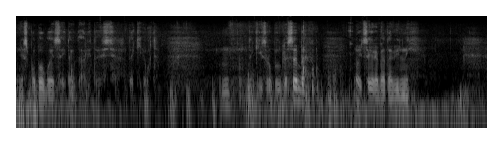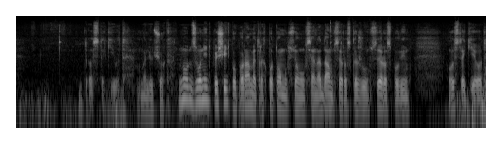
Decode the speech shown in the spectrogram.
не сподобається і так далі. Тобто, такі от. Такий зробив для себе. Ну і цей, ребята, вільний. Ось такий от малючок. Ну, дзвоніть, пишіть по параметрах, по тому всьому, все надам, все розкажу, все розповім. Ось такі от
